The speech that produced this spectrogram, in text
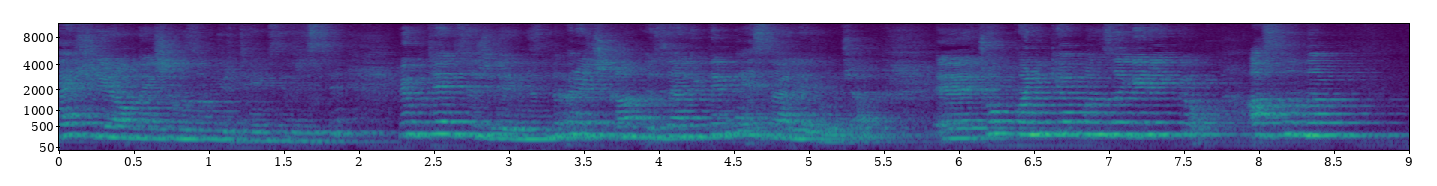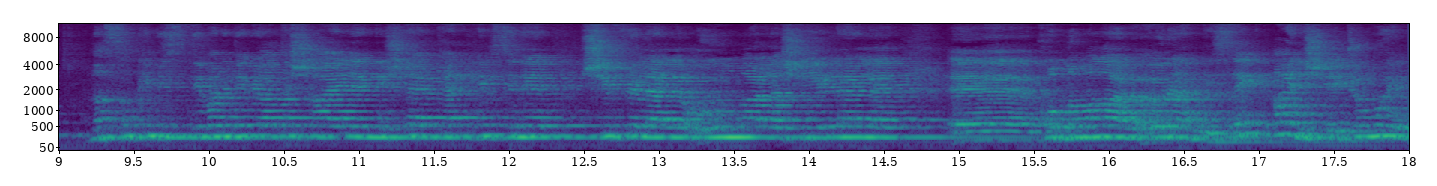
Her şiir anlayışımızın bir temsilcisi temsilcilerimizin de öne çıkan özellikleri ve eserleri olacak. Ee, çok panik yapmanıza gerek yok. Aslında nasıl ki biz divan edebiyatı şairlerini işlerken hepsini şifrelerle, oyunlarla, şiirlerle, e, kodlamalarla öğrendiysek aynı şey Cumhuriyet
